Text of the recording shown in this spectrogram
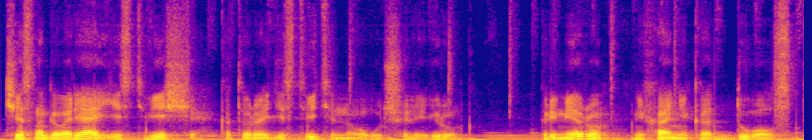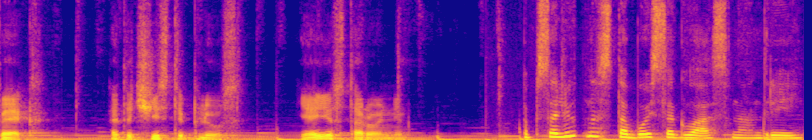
Честно говоря, есть вещи, которые действительно улучшили игру. К примеру, механика Dual Spec. Это чистый плюс. Я ее сторонник. Абсолютно с тобой согласна, Андрей.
